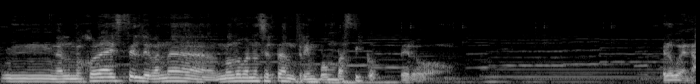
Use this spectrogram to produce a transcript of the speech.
mm, a lo mejor a este le van a no lo van a hacer tan rimbombástico pero pero bueno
